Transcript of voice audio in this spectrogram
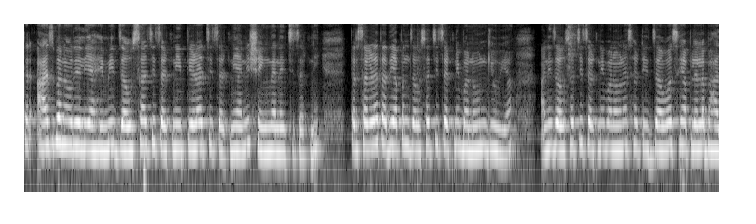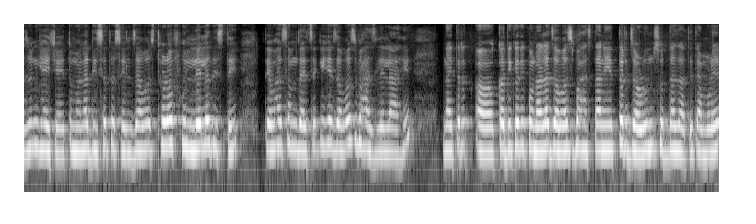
तर आज बनवलेली आहे मी जवसाची चटणी तिळाची चटणी आणि शेंगदाण्याची चटणी. तर सगळ्यात आधी आपण जवसाची चटणी बनवून घेऊया. आणि जवसाची चटणी बनवण्यासाठी जवस हे आपल्याला भाजून घ्यायचे आहे. तुम्हाला दिसत असेल जवस थोडं फुललेलं दिसते. तेव्हा समजायचं की हे जवस भाजलेलं आहे. नाहीतर कधीकधी कोणाला जवस भाजता नाही तर जळूनसुद्धा जाते. त्यामुळे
